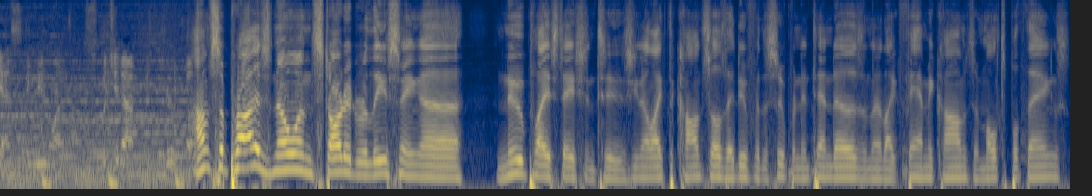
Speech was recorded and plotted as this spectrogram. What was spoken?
Yes, and we want to switch it out with your phone. I'm surprised no one started releasing uh new PlayStation 2s. You know, like the consoles they do for the Super Nintendos, and they're like Famicoms and multiple things.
